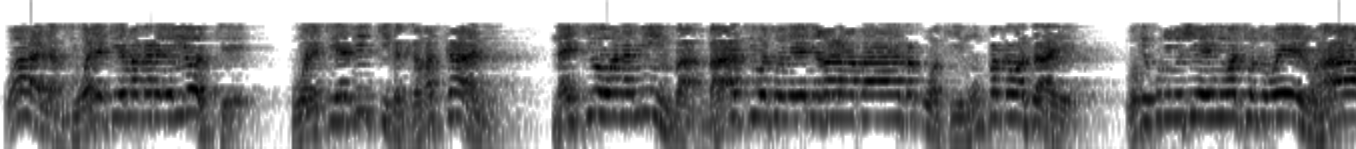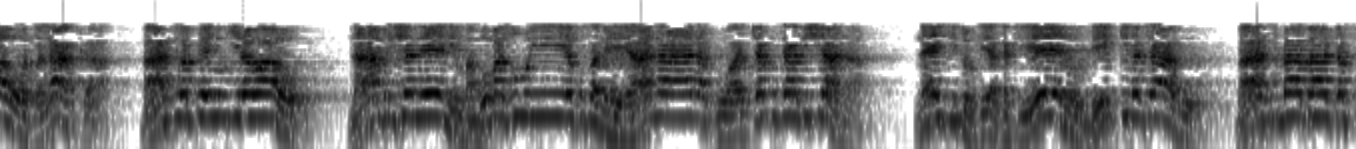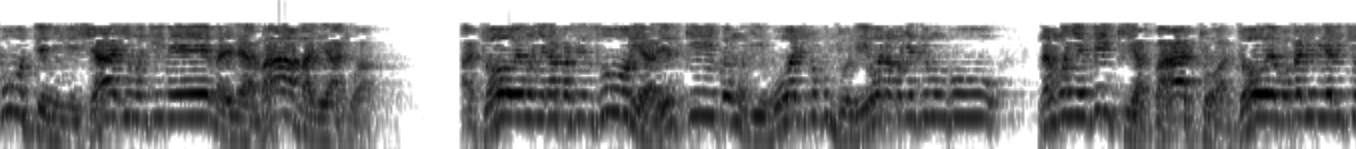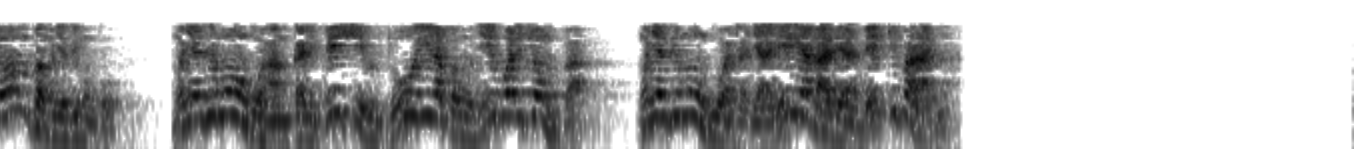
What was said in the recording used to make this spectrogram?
wala msiwaletee madhara yoyote huwaletea dhiki katika maskani na ikiwa wana mimba basi watoleeni gharama za kuwakimu mpaka wazaye wakikunyonyosheni watoto wenu hao watalaka basi wapeni ujira wao na amrishaneni mambo mazuri ya kusameheana na kuacha kutaabishana na ikitokea kati yenu dhiki na tabu basi baba atafute mnyonyeshaji mwingine badala ya mama aliyeachwa atowe mwenye nafasi nzuri ya riski kwa mujibu alichokunjuliwa na mwenyezi mungu na mwenye viki apato atowe kwa kadiri alichompa mwenyezi mungu mwenyezi mungu hamkalifishi mtu ila kwa mujibu alichompa mwenyezi mungu atajalia baada ya dhiki faraja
